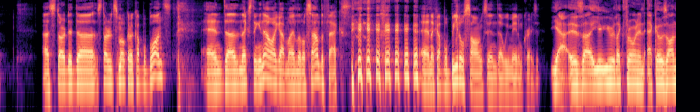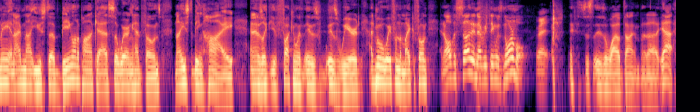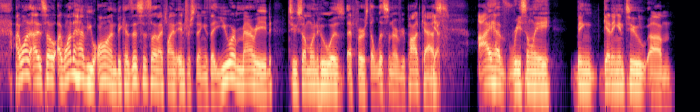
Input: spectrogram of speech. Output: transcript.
started, uh, started smoking a couple blunts. And uh, the next thing you know, I got my little sound effects and a couple Beatles songs, and uh, we made him crazy. Yeah, is uh, you you were like throwing in echoes on me, and I'm not used to being on a podcast, so wearing headphones. Not used to being high, and I was like, you fucking with it was it was weird. I'd move away from the microphone, and all of a sudden everything was normal. Right. it's just it was a wild time but uh yeah i want uh, so i want to have you on because this is something i find interesting is that you are married to someone who was at first a listener of your podcast Yes. i have recently been getting into um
